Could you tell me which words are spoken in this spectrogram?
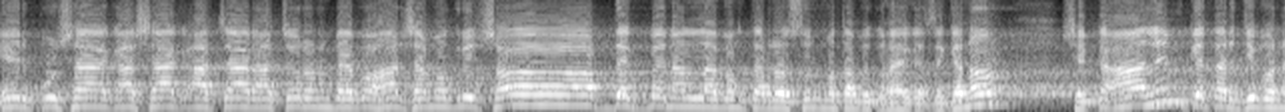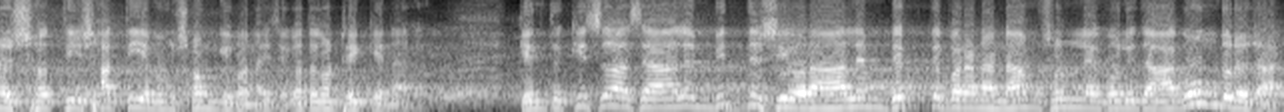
এর পোশাক, আশাক, আচার, আচরণ, ব্যবহার, সামগ্রী সব দেখবেন আল্লাহ এবং তার রসুল মোতাবেক হয়ে গেছে। কেন? সে একটা আলেমকে তার জীবনের সাথী সাথী এবং সঙ্গী বানাইছে। কথা ঠিক কিনা? কিন্তু কিছু আছে আলেম বিদ্বেষী, ওরা আলেম দেখতে পারে না, নাম শুনলে গলিতে আগুন ধরে যায়।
